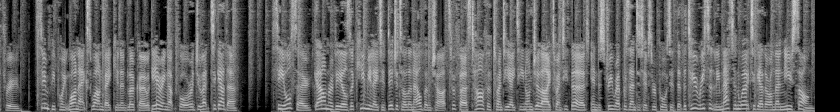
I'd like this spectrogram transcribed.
through. Soompi.1x1 Baekhyun and Loco are gearing up for a duet together. See also, Gaon reveals accumulated digital and album charts for first half of 2018 on July 23. Industry representatives reported that the two recently met and worked together on their new song.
